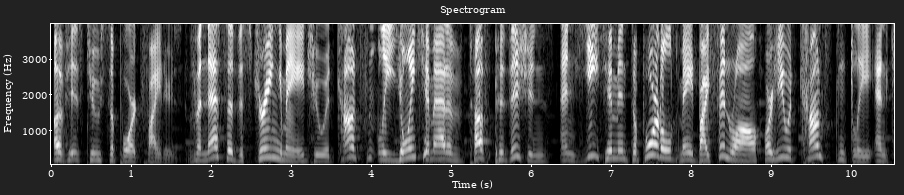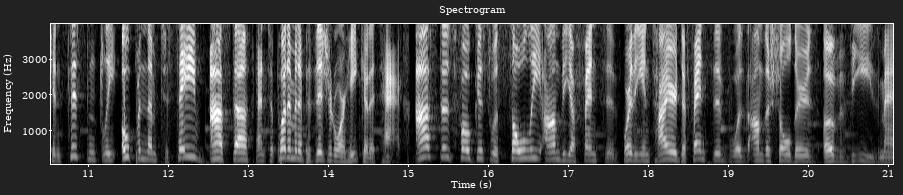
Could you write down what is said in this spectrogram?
of his two support fighters. Vanessa, the string mage, who would constantly yoink him out of tough positions and yeet him into portals made by Finral, where he would constantly and consistently open them to save Asta and to put him in a position where he could attack. Asta's focus was solely on the offensive, where the entire defensive was on the shoulders of these mad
